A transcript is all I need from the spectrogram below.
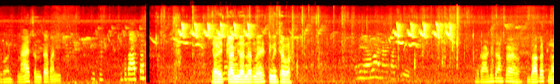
नाही संता पाणी तू का आता जाळीत काय आम्ही जाणार नाही तुम्हीच जावा. गाडीत आमका लागत ना.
